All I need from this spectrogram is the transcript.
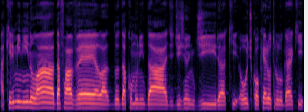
aquele menino lá da favela, do- da comunidade, de Jandira, que, ou de qualquer outro lugar que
